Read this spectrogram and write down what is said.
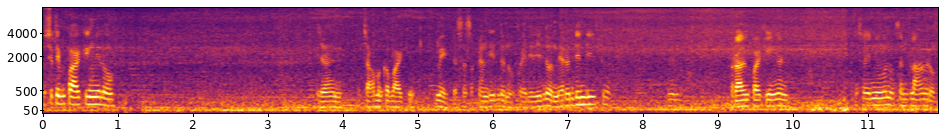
Kasi ito yung parking nila oh. Yan, at saka magka-parking. May kasasakyan din doon oh. Pwede din doon. Meron din dito. Yan. Maraming parkingan. Yun yung ano, sunflower oh.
